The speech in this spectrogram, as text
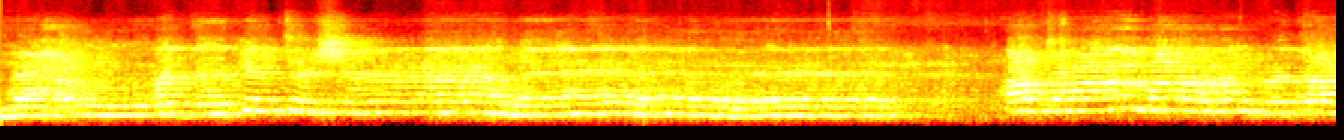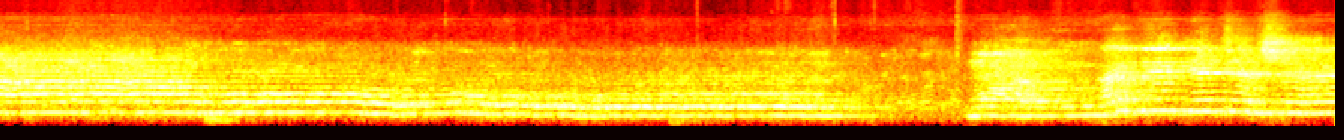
محمد के चश्मे अता मांगता मोहम्मद के चश्मे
